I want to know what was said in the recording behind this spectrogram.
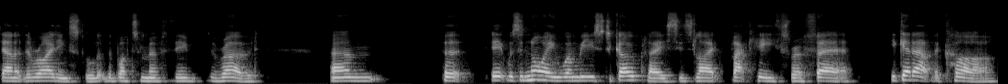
down at the riding school at the bottom of the, the road. Um, but it was annoying when we used to go places like Blackheath for a fair. You get out the car,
